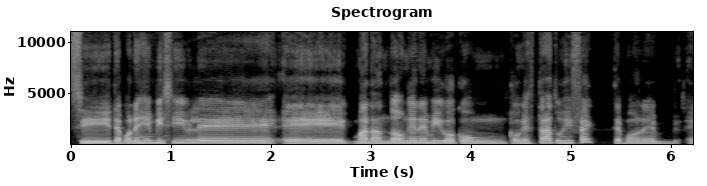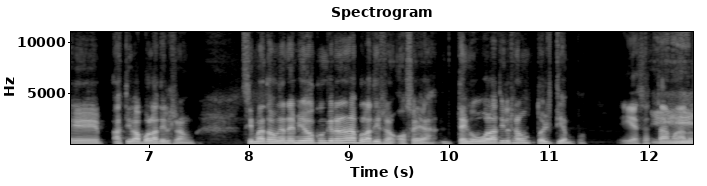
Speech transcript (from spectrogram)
Si te pones invisible eh, matando a un enemigo con, con status effect, te pones, eh, activas Volatile Round. Si matas a un enemigo con granada, Volatile Round. O sea, tengo Volatile Round todo el tiempo. Y eso está y malo.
